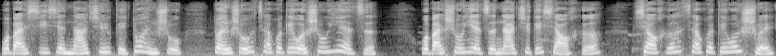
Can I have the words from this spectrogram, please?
我把细线拿去给椴树，椴树才会给我树叶子；我把树叶子拿去给小河。”小河才会给我水，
